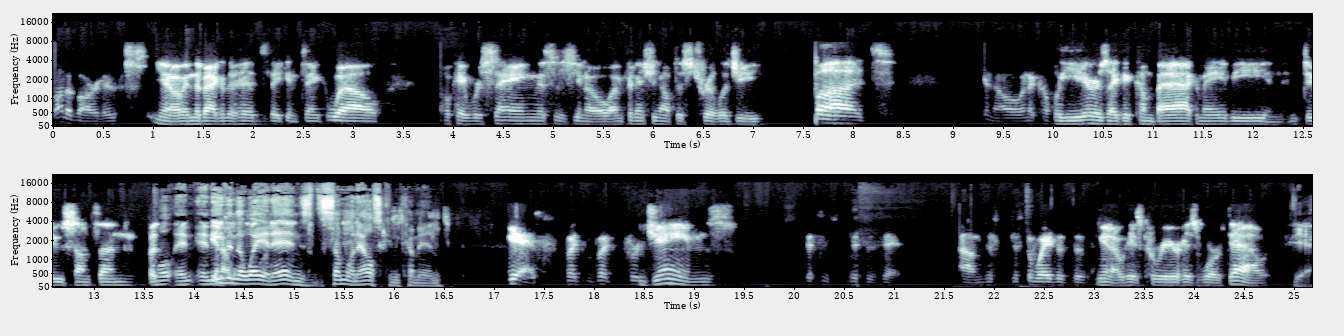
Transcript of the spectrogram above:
a lot of artists, you know, in the back of their heads, they can think, well, okay, we're saying this is, you know, I'm finishing off this trilogy, but you know, in a couple of years, I could come back maybe and, and do something. But well, and, and even know, the way it ends, someone else can come in. Yes, but but for James, this is this is it. Um, just just the way that the you know his career has worked out. Yeah.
